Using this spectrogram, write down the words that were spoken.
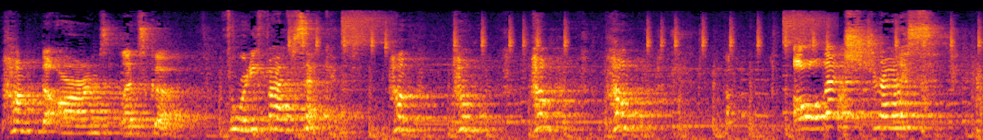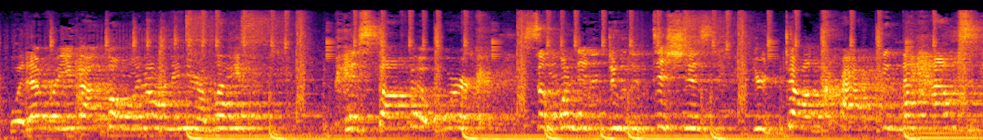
pump the arms. Let's go. 45 seconds. Pump, pump, pump, pump. All that stress, whatever you got going on in your life, pissed off at work, someone didn't do the dishes, your dog crapped in the house,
